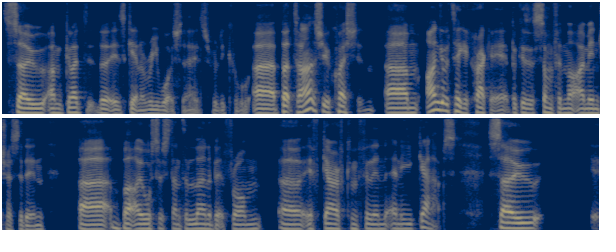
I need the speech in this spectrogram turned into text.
so I'm glad that it's getting a rewatch there. It's really cool. Uh, but to answer your question, um, I'm going to take a crack at it because it's something that I'm interested in. Uh, but I also stand to learn a bit from uh, if Gareth can fill in any gaps. So, eh,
